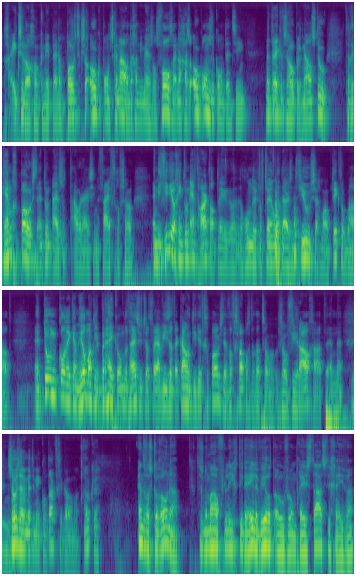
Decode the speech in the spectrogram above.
Dan ga ik ze wel gewoon knippen en dan post ik ze ook op ons kanaal. En dan gaan die mensen ons volgen en dan gaan ze ook onze content zien. Dan trekken we ze hopelijk naar ons toe. Toen had ik hem gepost en toen, hij is wat ouder, hij is in de 50 of zo. En die video ging toen echt hard, had weet ik, wel, 100 of 200.000 views zeg maar, op TikTok behaald. En toen kon ik hem heel makkelijk bereiken, omdat hij zoiets had van, ja, wie is dat account die dit gepost heeft? Wat grappig dat dat zo, zo viraal gaat. En eh, Hmm. zo zijn we met hem in contact gekomen. Oké. En het was corona. Dus normaal vliegt hij de hele wereld over om presentaties te geven.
